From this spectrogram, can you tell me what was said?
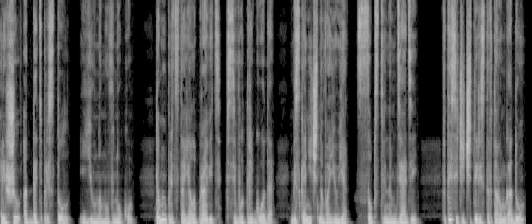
решил отдать престол юному внуку. Тому предстояло править всего три года, бесконечно воюя с собственным дядей. В 1402 году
